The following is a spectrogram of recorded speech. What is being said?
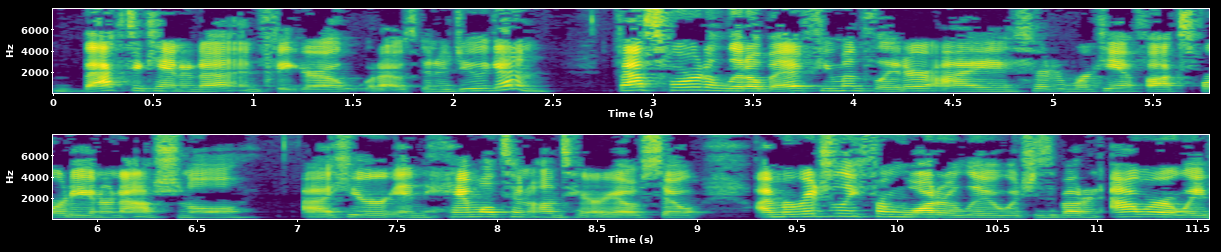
back to Canada and figure out what I was going to do again. Fast forward a little bit, a few months later, I started working at Fox 40 International uh, here in Hamilton, Ontario. So I'm originally from Waterloo, which is about an hour away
